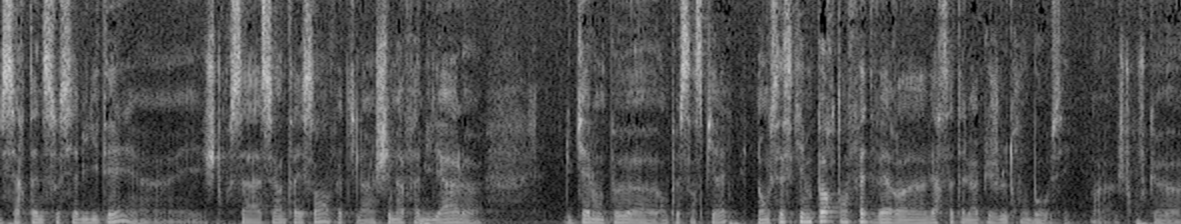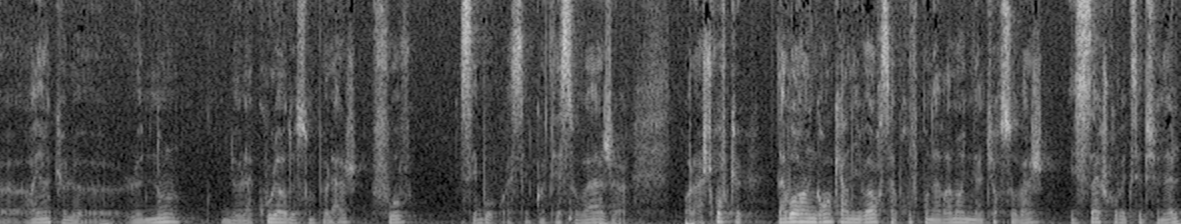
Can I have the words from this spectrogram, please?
certaine sociabilité, euh, et je trouve ça assez intéressant. En fait, il a un schéma familial euh, duquel on peut, peut s'inspirer. Donc c'est ce qui me porte en fait vers, vers cet animal. Puis je le trouve beau aussi. Voilà, je trouve que rien que le, le, nom de la couleur de son pelage, fauve, c'est beau. C'est le côté sauvage. voilà, je trouve que d'avoir un grand carnivore, ça prouve qu'on a vraiment une nature sauvage. Et c'est ça que je trouve exceptionnel,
